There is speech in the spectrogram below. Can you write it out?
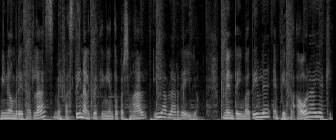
Mi nombre es Atlas, me fascina el crecimiento personal y hablar de ello. Mente Imbatible empieza ahora y aquí.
